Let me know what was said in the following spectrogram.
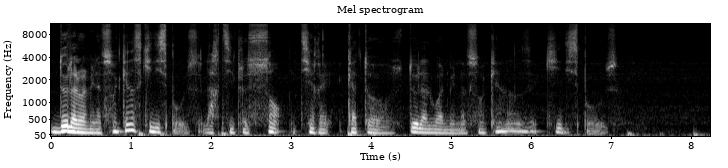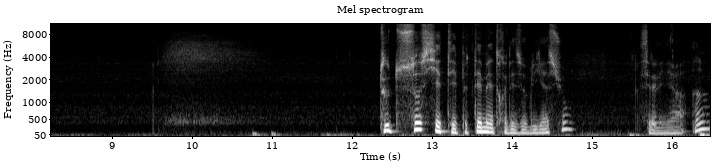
de la loi de 1915 qui dispose l'article 100-14 de la loi de 1915 qui dispose. Toute société peut émettre des obligations, c'est l'alinéa 1,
